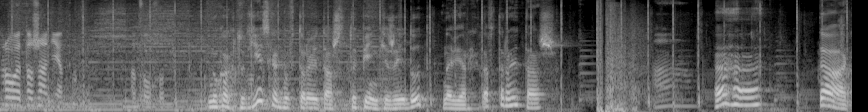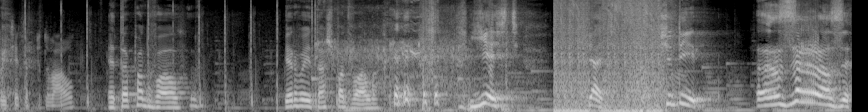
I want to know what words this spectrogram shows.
Второго этажа нету. А толку. Ну как, тут есть как бы второй этаж? Ступеньки же идут наверх. На второй этаж. А, Ага. Так, Быть это подвал? это подвал. Первый этаж подвала. Есть! Пять, четыре. Зараза!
